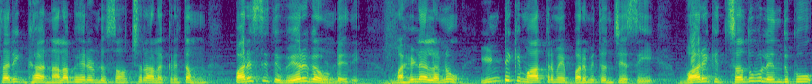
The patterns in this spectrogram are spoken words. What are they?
సరిగ్గా నలభై రెండు సంవత్సరాల క్రితం పరిస్థితి వేరుగా ఉండేది. మహిళలను ఇంటికి మాత్రమే పరిమితం చేసి వారికి చదువులెందుకు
